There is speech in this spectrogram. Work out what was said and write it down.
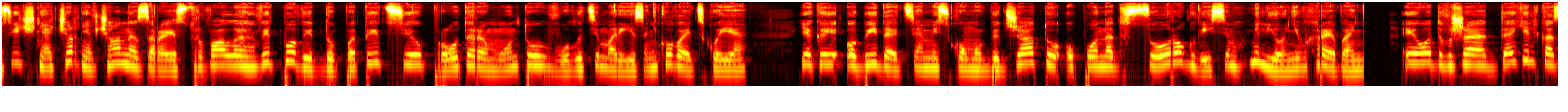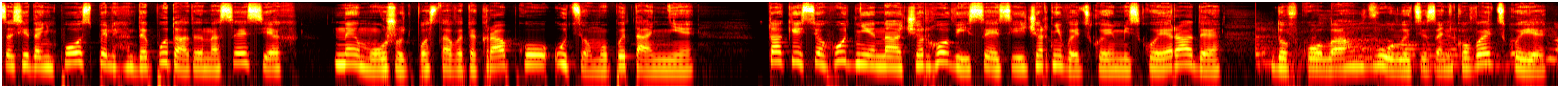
січня чернівчани зареєстрували відповідну петицію проти ремонту вулиці Марії Заньковецької, який обійдеться міському бюджету у понад 48 мільйонів гривень. І от вже декілька засідань поспіль депутати на сесіях не можуть поставити крапку у цьому питанні. Так і сьогодні на черговій сесії Чернівецької міської ради довкола вулиці Заньковецької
